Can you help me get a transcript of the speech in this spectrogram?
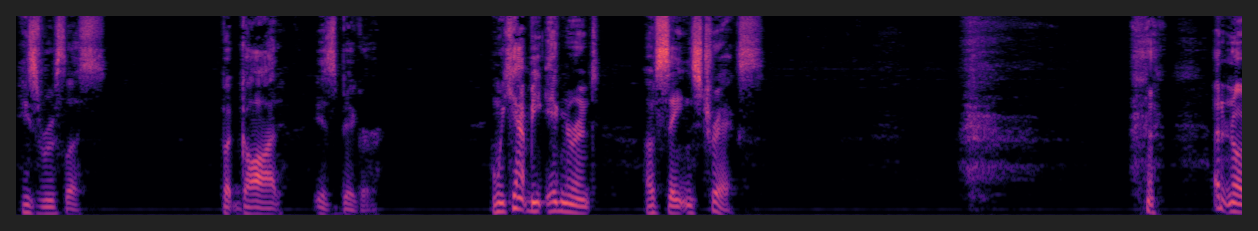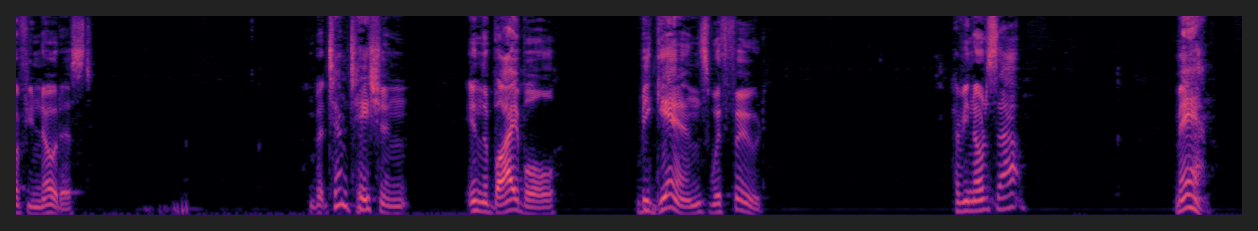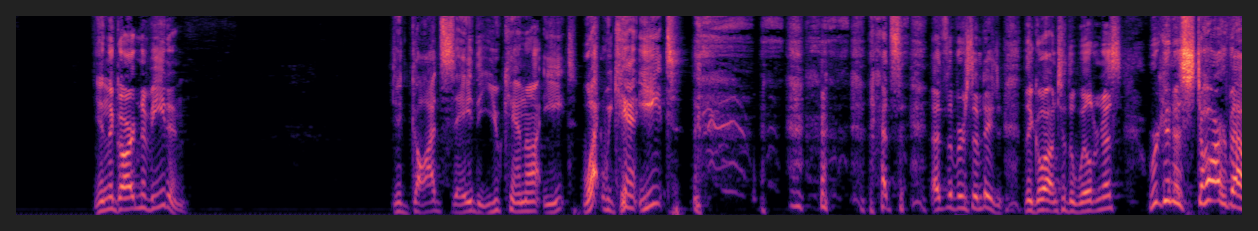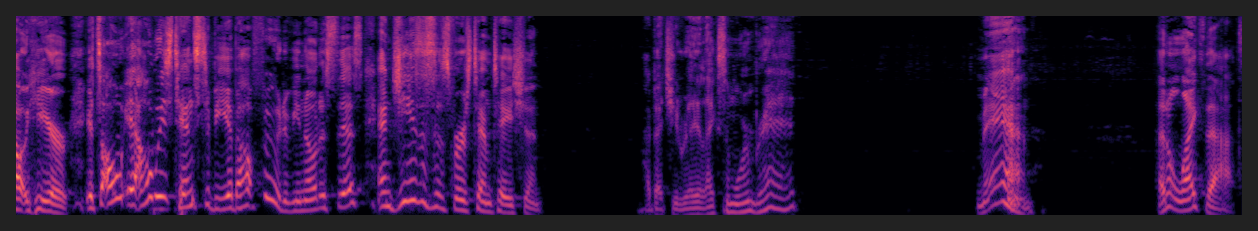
He's ruthless. But God is bigger. And we can't be ignorant of Satan's tricks. I don't know if you noticed, but temptation in the Bible begins with food. Have you noticed that? Man, in the Garden of Eden, did God say that you cannot eat? What? We can't eat? that's that's the first temptation. They go out into the wilderness. We're to starve out here. It's all, it always tends to be about food. Have you noticed this? And Jesus' first temptation. I bet you really like some warm bread. Man, I don't like that.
